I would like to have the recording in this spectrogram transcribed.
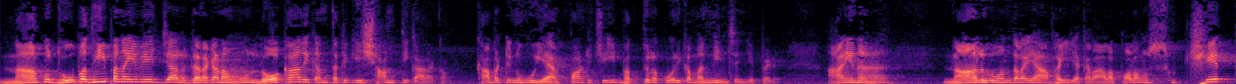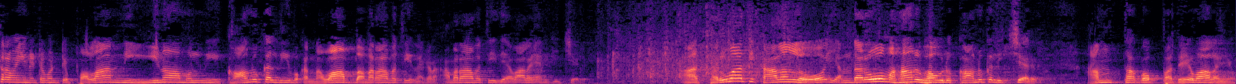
నాకు ధూపదీప నైవేద్యాలు జరగడం లోకానికంతటికీ శాంతికారకం. కాబట్టి నువ్వు ఏర్పాటు చేయి భక్తుల కోరిక మన్నించని చెప్పాడు. ఆయన నాలుగు వందల యాభై ఎకరాల పొలం సుక్షేత్రమైనటువంటి పొలాన్ని ఈనాముల్ని కానుకల్ని ఒక నవాబ్ అమరావతి నగర అమరావతి దేవాలయానికి ఇచ్చాడు ఆ తరువాతి కాలంలో ఎందరో మహానుభావులు కానుకలు ఇచ్చారు. అంత గొప్ప దేవాలయం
